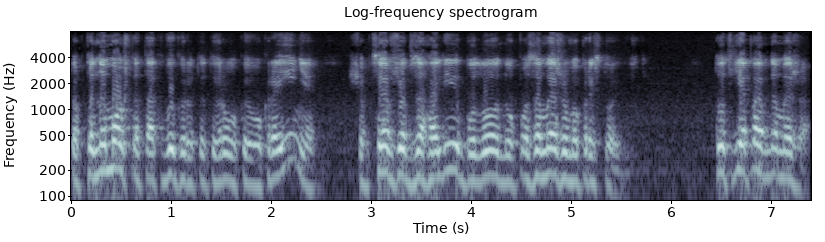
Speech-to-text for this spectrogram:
Тобто не можна так викрутити руки в Україні, щоб це вже взагалі було ну, поза межами пристойності. Тут є певна межа.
